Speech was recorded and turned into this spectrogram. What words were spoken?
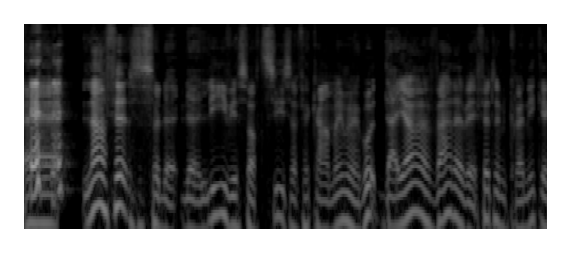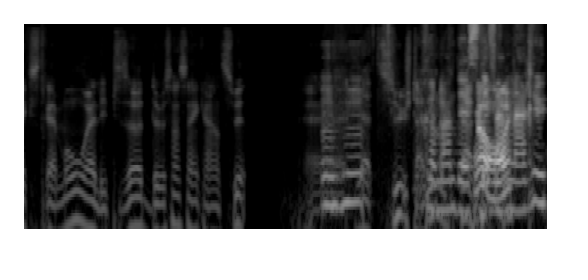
Euh, là, en fait, ça, le, le livre est sorti, ça fait quand même un bout. D'ailleurs, Val avait fait une chronique extrêmement à l'épisode 258 euh, Mhm. là-dessus. J'étais allé Comment me de Ah Stéphane ouais? Larue.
